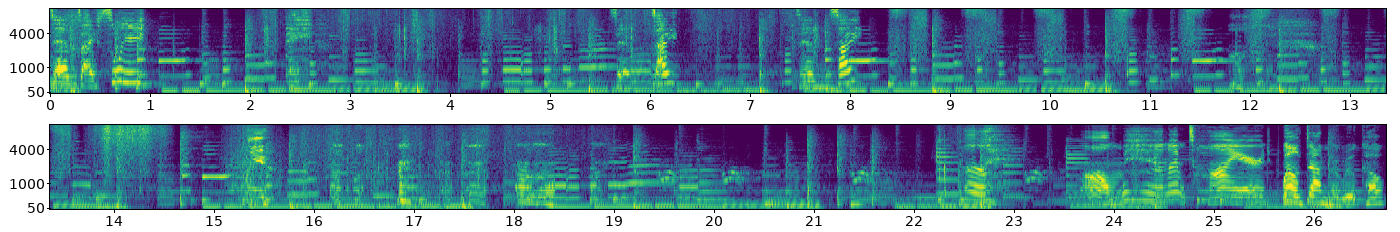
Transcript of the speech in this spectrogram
Zenzai sweet. Oh man, I'm tired. Well done, Maruko.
